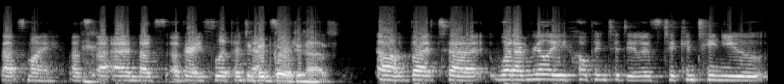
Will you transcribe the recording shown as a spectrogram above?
That's my that's uh, and that's a very flippant. That's a good goal to have. Uh, but uh, what I'm really hoping to do is to continue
